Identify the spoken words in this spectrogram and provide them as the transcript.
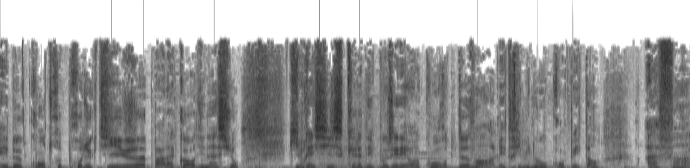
et de contre-productive par la coordination qui précise qu'elle a déposé des recours devant les tribunaux compétents afin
